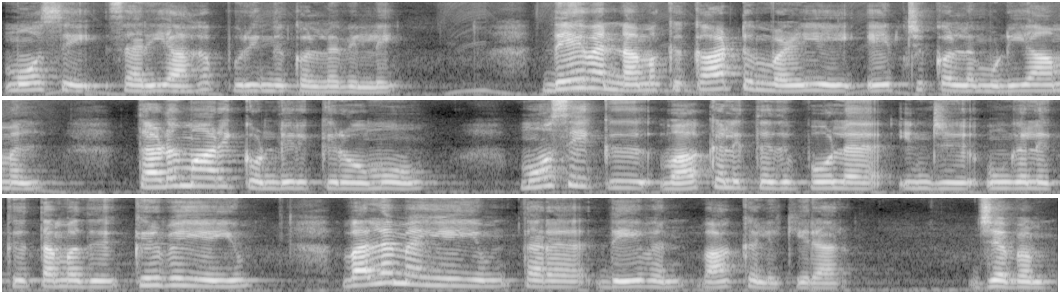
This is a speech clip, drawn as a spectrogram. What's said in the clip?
மோசே சரியாக புரிந்து கொள்ளவில்லை. தேவன் நமக்கு காட்டும் வழியை ஏற்றுக்கொள்ள முடியாமல் தடுமாறிக் கொண்டிருக்கிறோமோ மோசைக்கு வாக்களித்தது போல இன்று உங்களுக்கு தமது கிருபையையும் வல்லமையையும் தர தேவன் வாக்களிக்கிறார். ஜெபம்.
